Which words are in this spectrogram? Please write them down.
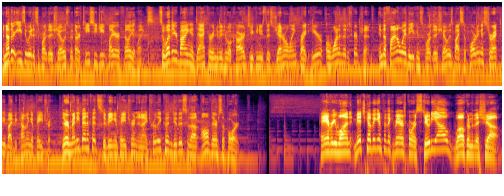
Another easy way to support this show is with our TCGplayer affiliate links. So whether you're buying a deck or individual cards, you can use this general link right here or one in the description. And the final way that you can support this show is by supporting us directly by becoming a patron. There are many benefits to being a patron, and I truly couldn't do this without all their support. Hey everyone, Mitch coming in from the Commander's Core studio. Welcome to the show.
